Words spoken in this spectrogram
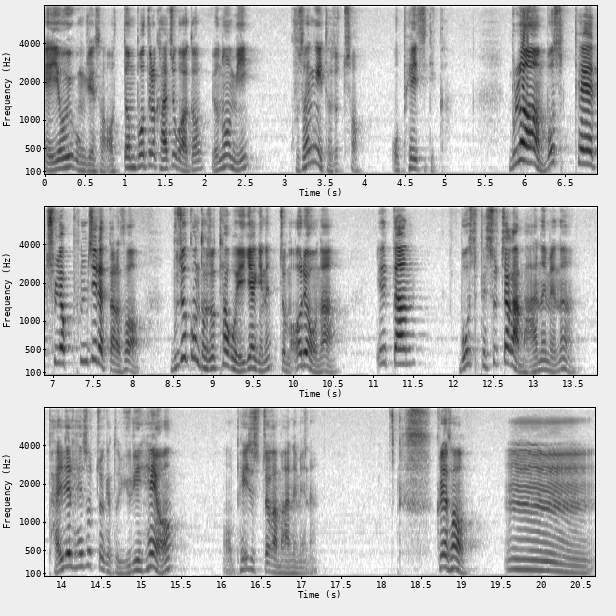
A520 중에서 어떤 보드를 가지고 와도 요놈이 구성이 더 좋죠. 5 phase니까. 물론 MOSFET 출력 품질에 따라서 무조건 더 좋다고 얘기하기는 좀 어려우나 일단 MOSFET 숫자가 많으면은 발열 해소 쪽에도 유리해요. 어, phase 숫자가 많으면은. 그래서 음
